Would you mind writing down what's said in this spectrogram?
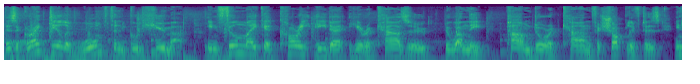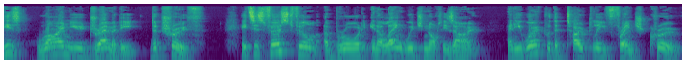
There's a great deal of warmth and good humour in filmmaker Koreeda Hirokazu, who won the Palme d'Or at Cannes for Shoplifters, in his Rhine dramedy, The Truth. It's his first film abroad in a language not his own, and he worked with a totally French crew.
